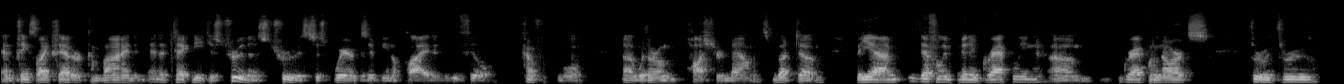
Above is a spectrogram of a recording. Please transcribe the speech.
and things like that are combined and, and a technique is true, then it's true. It's just where is it being applied and do we feel comfortable uh, with our own posture and balance? But, um, but yeah, I've definitely been in grappling, um, grappling arts through and through.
